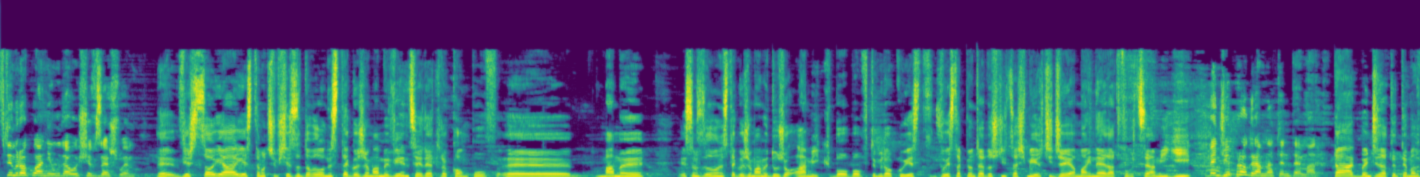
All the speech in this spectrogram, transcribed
w tym roku, a nie udało się w zeszłym? Wiesz co, ja jestem oczywiście zadowolony z tego, że mamy więcej retro kompów. Mamy, jestem zadowolony z tego, że mamy dużo Amik, bo, bo w tym roku roku jest 25. rocznica śmierci Jaya Minera, twórcy Amigi. Będzie program na ten temat. Tak, będzie na ten temat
